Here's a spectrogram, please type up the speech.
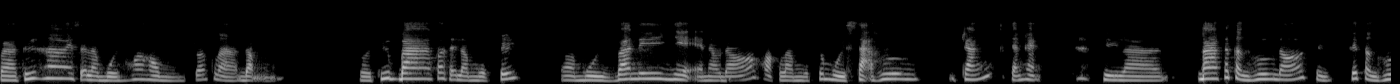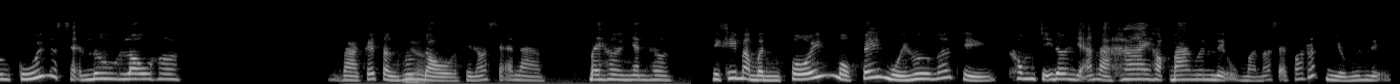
Và thứ hai sẽ là mùi hoa hồng rất là đậm rồi thứ ba có thể là một cái uh, mùi vani nhẹ nào đó hoặc là một cái mùi xạ hương trắng chẳng hạn thì là ba cái tầng hương đó thì cái tầng hương cuối nó sẽ lưu lâu hơn và cái tầng hương Dạ. đầu thì nó sẽ là bay hơi nhanh hơn thì khi mà mình phối một cái mùi hương á, thì không chỉ đơn giản là hai hoặc ba nguyên liệu mà nó sẽ có rất nhiều nguyên liệu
